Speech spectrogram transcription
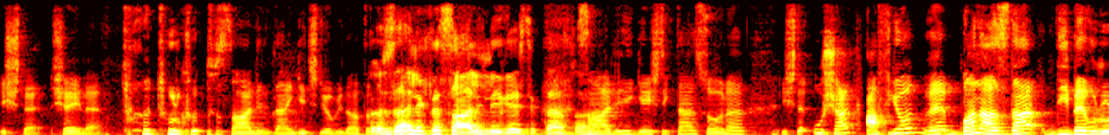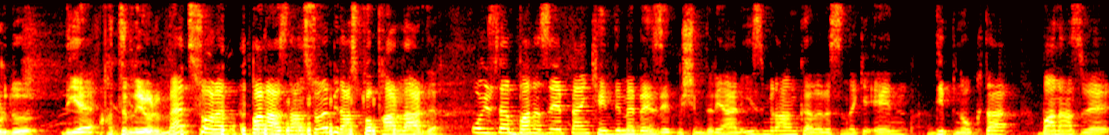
işte şeyle. Turgutlu Salih'den geçiliyor muydu hatırlamıyorum. Özellikle Salihli'yi geçtikten sonra. Salih'i geçtikten sonra işte Uşak, Afyon ve Banaz'da dibe vururdu diye hatırlıyorum ben. Sonra Banaz'dan sonra biraz toparlardı. O yüzden Banaz'ı hep ben kendime benzetmişimdir. Yani İzmir-Ankara arasındaki en dip nokta Banaz ve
